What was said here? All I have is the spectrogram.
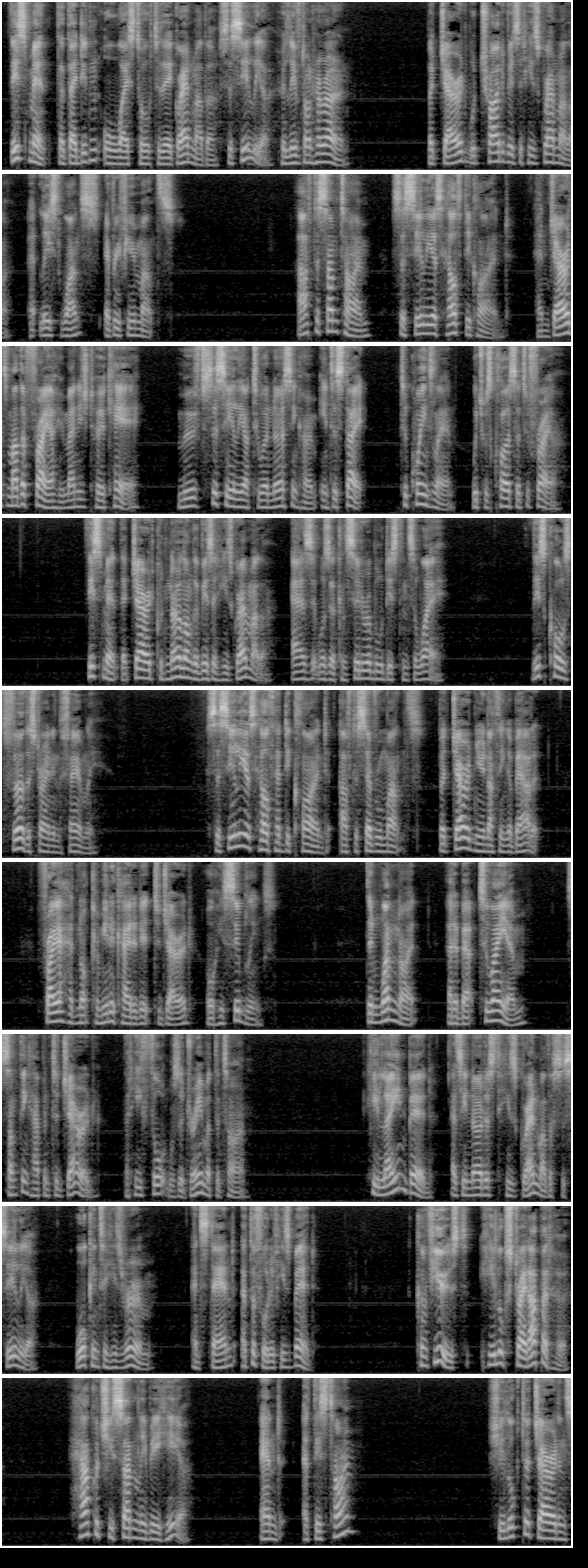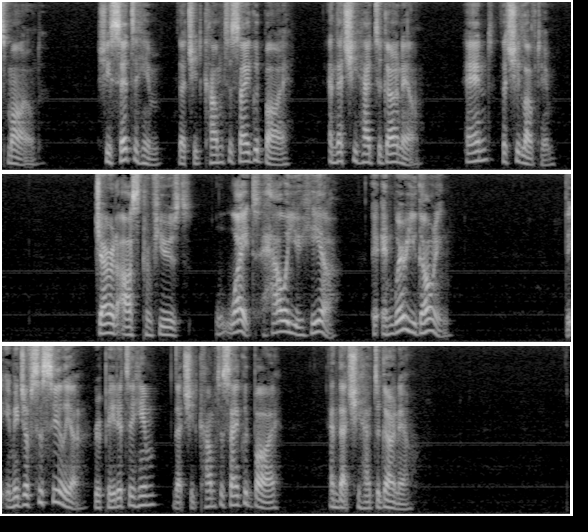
This meant that they didn't always talk to their grandmother, Cecilia, who lived on her own. But Jared would try to visit his grandmother at least once every few months. After some time, Cecilia's health declined, and Jared's mother Freya, who managed her care, moved Cecilia to a nursing home interstate, to Queensland, which was closer to Freya. This meant that Jared could no longer visit his grandmother, as it was a considerable distance away. This caused further strain in the family. Cecilia's health had declined after several months, but Jared knew nothing about it. Freya had not communicated it to Jared or his siblings. Then one night, at about 2 a.m., something happened to Jared that he thought was a dream at the time. He lay in bed as he noticed his grandmother Cecilia walk into his room and stand at the foot of his bed. Confused, he looked straight up at her. How could she suddenly be here? And at this time? She looked at Jared and smiled. She said to him that she'd come to say goodbye and that she had to go now, and that she loved him. Jared asked, confused, Wait, how are you here? And where are you going? The image of Cecilia repeated to him that she'd come to say goodbye and that she had to go now.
